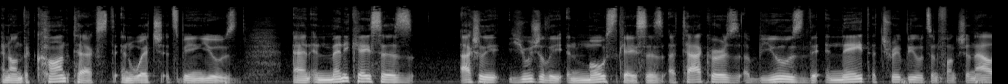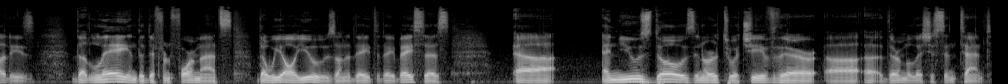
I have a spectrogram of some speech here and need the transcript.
and on the context in which it's being used. And in many cases, actually, usually in most cases, attackers abuse the innate attributes and functionalities that lay in the different formats that we all use on a day to day basis. Uh, and use those in order to achieve their, uh, uh, their malicious intent.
